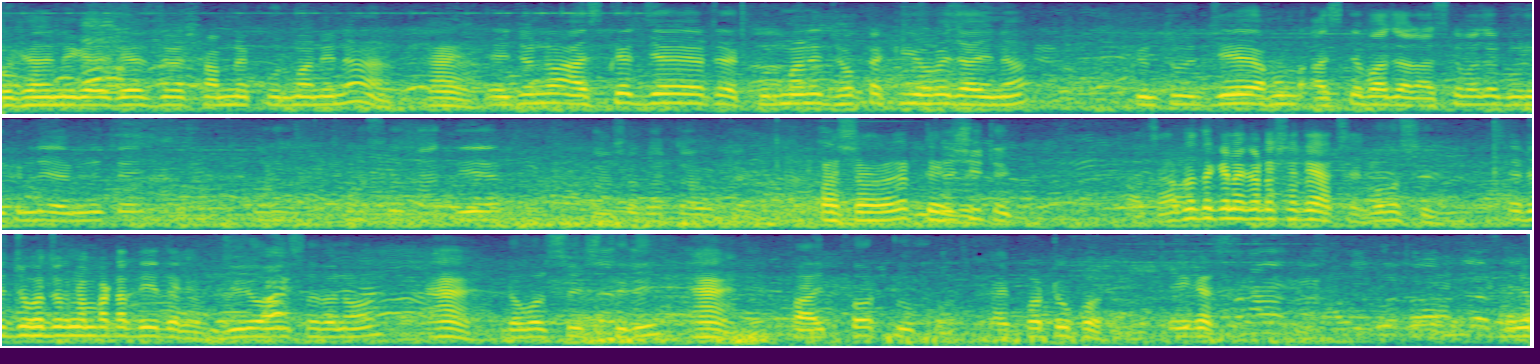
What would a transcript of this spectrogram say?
ওইখানে নিয়ে গেলে রেস দেবে সামনে কুরবানি না। হ্যাঁ। এই জন্য আজকের যে কুরবানির ঝোঁকটা কী হবে জানি না। কিন্তু যে এখন আজকে বাজার আজকে বাজার গরু কিনলে এমনিতে খরচ দিয়ে পাঁচশো হাজার টাকা পাঁচশো টাকা। আচ্ছা আপনাদের কেনাকাটার সাথে আছেন? অবশ্যই। একটু যোগাযোগ নাম্বারটা দিয়ে দেন জিরো ওয়ান সেভেন ওয়ান হ্যাঁ। ডবল সিক্স থ্রি হ্যাঁ। Five four two four five four two four ঠিক আছে। এই যে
